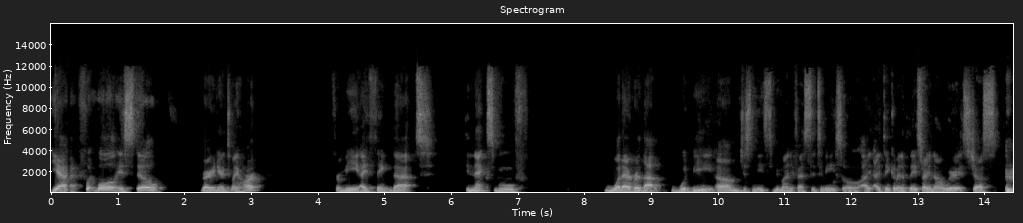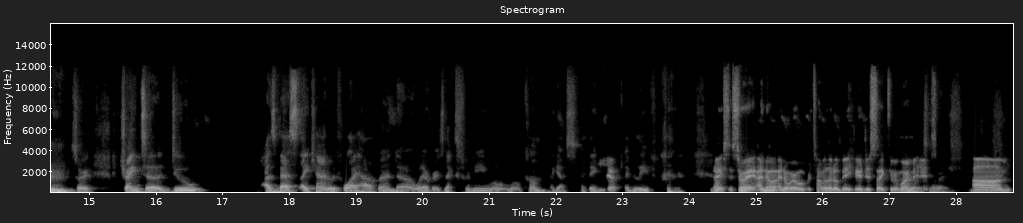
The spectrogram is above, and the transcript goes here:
yeah, football is still very near to my heart. For me, I think that the next move, whatever that would be, um, just needs to be manifested to me. So I, I think I'm in a place right now where it's just, sorry, trying to do as best I can with what I have, and uh, whatever is next for me will will come. I guess. I think. Yeah. I believe. nice. Sorry, I know I know we're over time a little bit here. Just like three more minutes. Um,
